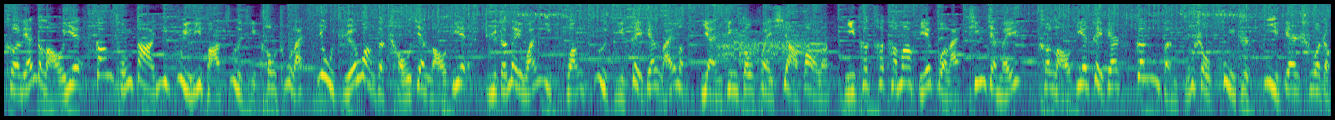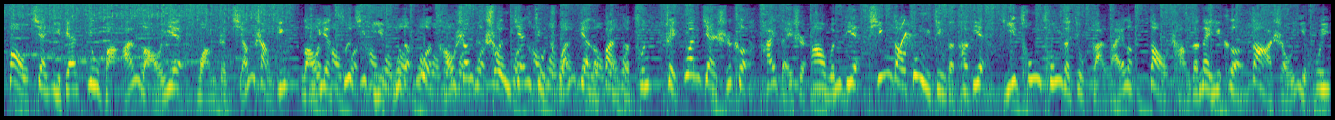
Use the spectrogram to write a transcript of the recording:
可怜的老爷刚从大衣柜里把自己抠出来，又绝望的瞅见老爹举着那玩意往自己这边来了，眼睛都快吓爆了。你他他他妈别过来，听见没？可老爹这边根本不受控制，一边说着抱歉，一边又把俺老爷往着墙上钉。老爷此起彼伏的卧槽声。瞬间就传遍了半个村，这关键时刻还得是阿文爹听到动静的，他爹急匆匆的就赶来了。到场的那一刻，大手一挥，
